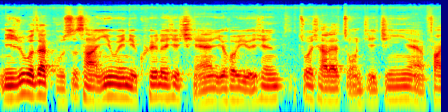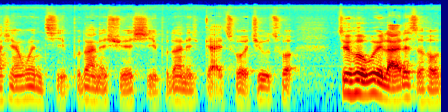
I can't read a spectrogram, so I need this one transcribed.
你如果在股市上，因为你亏了一些钱以后，有一些人坐下来总结经验，发现问题，不断的学习，不断的改错纠错，最后未来的时候，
